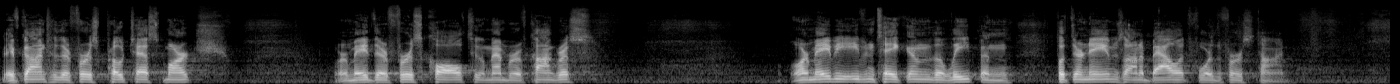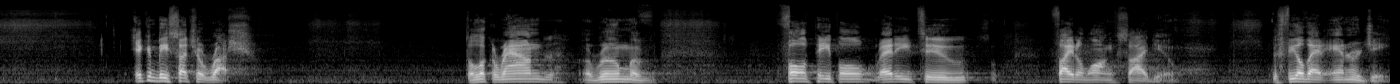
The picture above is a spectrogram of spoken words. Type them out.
They've gone to their first protest march or made their first call to a member of Congress, or maybe even taken the leap and put their names on a ballot for the first time. It can be such a rush to look around a room of full of people ready to fight alongside you, to feel that energy,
